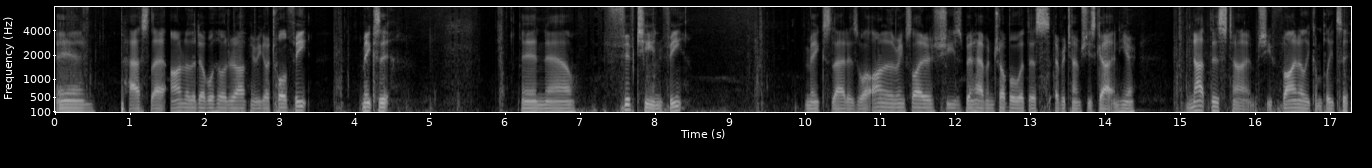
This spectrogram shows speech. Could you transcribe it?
And past that onto the double hill drop. Here we go, 12 feet. Makes it. And now 15 feet. Makes that as well. Onto the ring slider. She's been having trouble with this every time she's gotten here. Not this time. She finally completes it.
